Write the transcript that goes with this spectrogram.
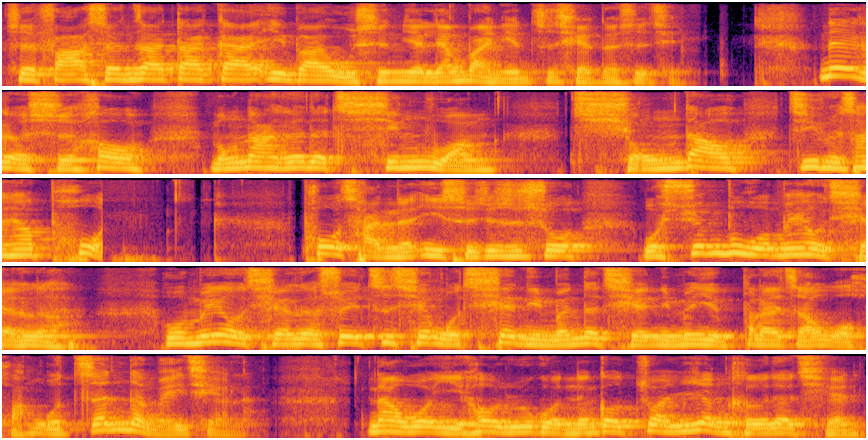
是发生在大概一百五十年、两百年之前的事情。那个时候，蒙纳哥的亲王穷到基本上要破破产的意思，就是说我宣布我没有钱了，我没有钱了，所以之前我欠你们的钱，你们也不来找我还，我真的没钱了。那我以后如果能够赚任何的钱，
